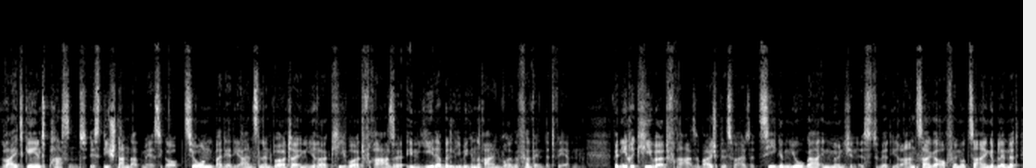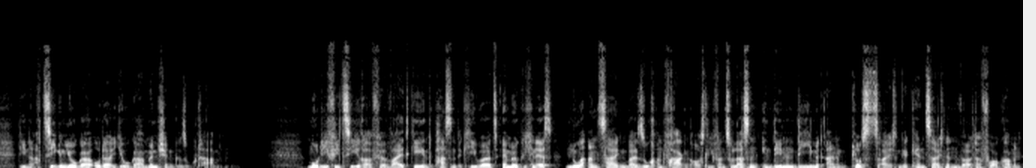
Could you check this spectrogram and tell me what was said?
Weitgehend passend ist die standardmäßige Option, bei der die einzelnen Wörter in ihrer Keyword-Phrase in jeder beliebigen Reihenfolge verwendet werden. Wenn Ihre Keyword-Phrase beispielsweise Ziegen-Yoga in München ist, wird Ihre Anzeige auch für Nutzer eingeblendet, die nach Ziegen-Yoga oder Yoga München gesucht haben Modifizierer für weitgehend passende Keywords ermöglichen es, nur Anzeigen bei Suchanfragen ausliefern zu lassen, in denen die mit einem Pluszeichen gekennzeichneten Wörter vorkommen.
